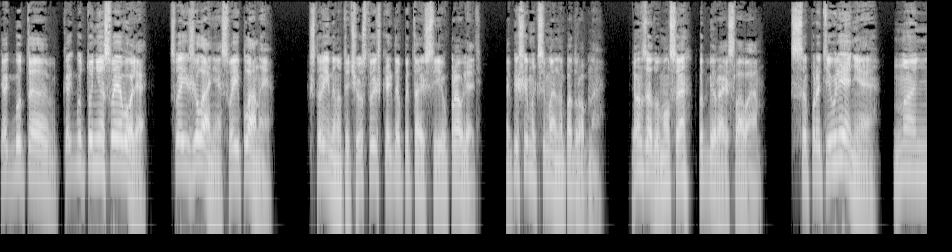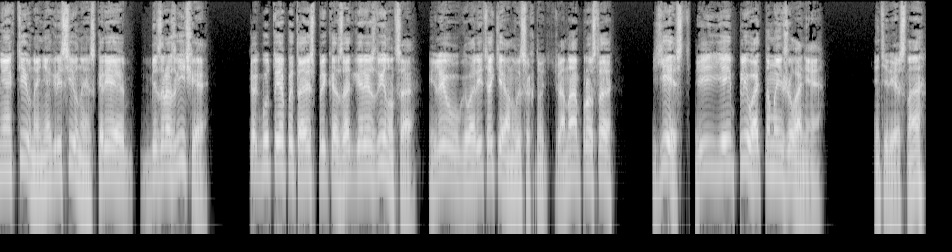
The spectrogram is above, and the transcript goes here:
как будто... как будто у нее своя воля, свои желания, свои планы. Что именно ты чувствуешь, когда пытаешься ей управлять? Опиши максимально подробно. Он задумался, подбирая слова. «Сопротивление!» Но не активное, не агрессивное, скорее безразличие. Как будто я пытаюсь приказать горе сдвинуться или уговорить океан высохнуть. Она просто есть, и ей плевать на мои желания. Интересно,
